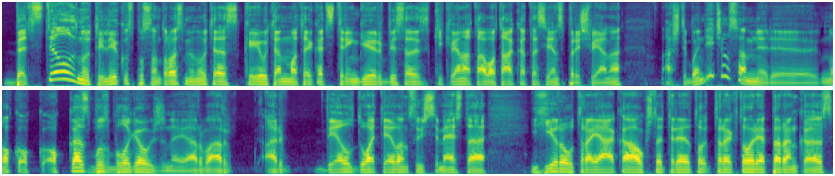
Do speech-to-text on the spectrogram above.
Bet stil, nu, tai likus pusantros minutės, kai jau ten matai, kad stringi ir visą kiekvieną tavo taką tas viens prieš vieną, aš tai bandyčiau samnerį. Nu, o, o kas bus blogiau, žinai, ar, ar, ar vėl duoti Evansui išsimestą hero trajeką, aukštą tra- trajektoriją per rankas,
